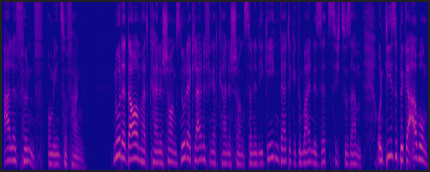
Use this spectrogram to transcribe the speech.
alle fünf, um ihn zu fangen. Nur der Daumen hat keine Chance, nur der kleine Finger hat keine Chance, sondern die gegenwärtige Gemeinde setzt sich zusammen. Und diese Begabung,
